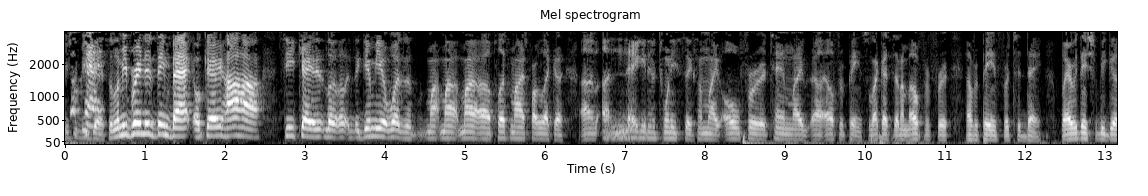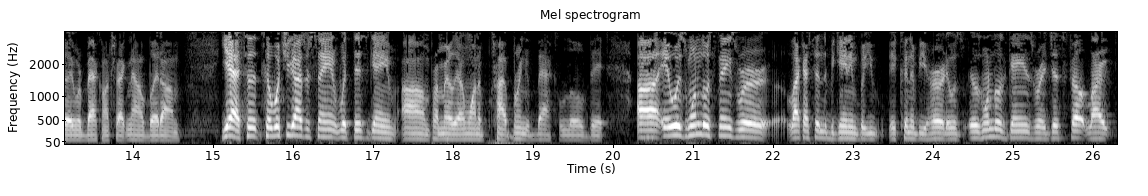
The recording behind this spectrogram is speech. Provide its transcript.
We should Okay. be good. So let me bring this thing back, okay? Ha ha. CK, look, give me a what is it? My my, my uh, plus minus probably like a, a a negative 26. I'm like 0 for 10 like uh, Alfred Payne. So like I said, I'm Alfred for Alfred Payne for today. But everything should be good. and We're back on track now. But um, yeah. To to what you guys were saying with this game, um, primarily I want to try to bring it back a little bit. Uh, it was one of those things where, like I said in the beginning, but you, it couldn't be heard. It was it was one of those games where it just felt like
